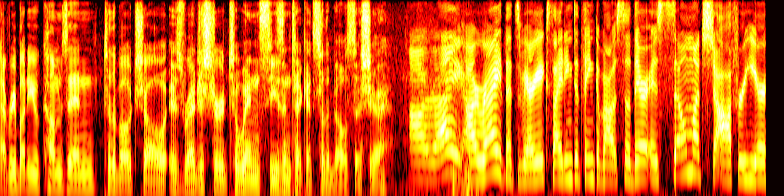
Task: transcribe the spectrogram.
Everybody who comes in to the boat show is registered to win season tickets to the Bills this year. All right, all right. That's very exciting to think about. So there is so much to offer here.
